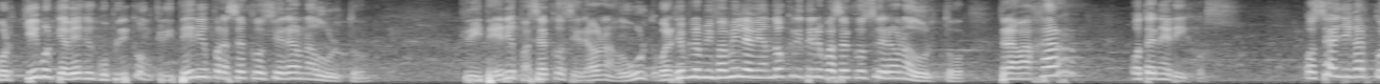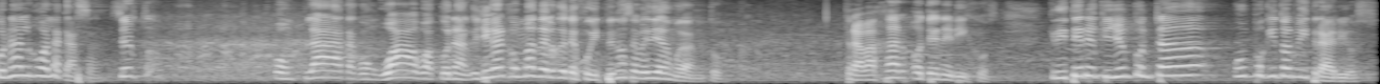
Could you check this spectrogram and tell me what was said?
¿Por qué? Porque había que cumplir con criterios para ser considerado un adulto. Criterios para ser considerado un adulto. Por ejemplo, en mi familia habían dos criterios para ser considerado un adulto. Trabajar o tener hijos. O sea, llegar con algo a la casa, ¿cierto? Con plata, con guagua, con algo. Llegar con más de lo que te fuiste, no se pedían tanto. Trabajar o tener hijos. Criterios que yo encontraba un poquito arbitrarios.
